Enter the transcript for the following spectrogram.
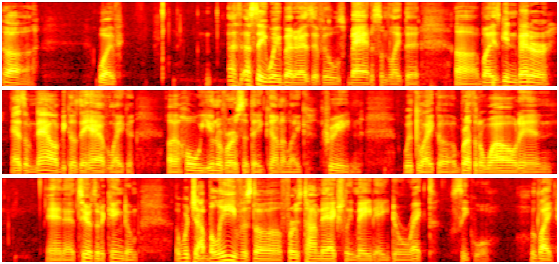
Uh, well, if, I, I, say way better as if it was bad or something like that. Uh, but it's getting better as of now because they have like a, a whole universe that they kind of like creating with like uh, Breath of the Wild and and uh, Tears of the Kingdom, which I believe is the first time they actually made a direct sequel. Like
